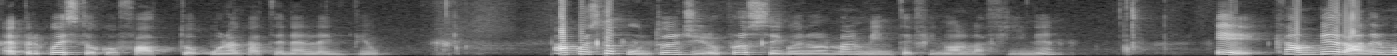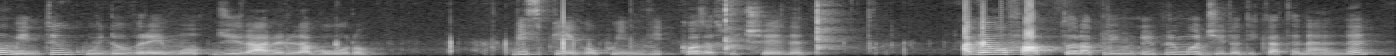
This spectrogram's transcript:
È per questo che ho fatto una catenella in più. A questo punto il giro prosegue normalmente fino alla fine e cambierà nel momento in cui dovremo girare il lavoro. Vi spiego quindi cosa succede. Abbiamo fatto prim il primo giro di catenelle,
